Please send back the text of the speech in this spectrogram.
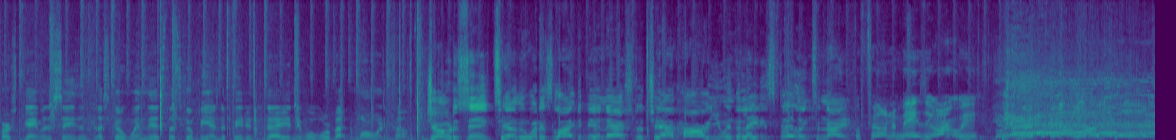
first game of the season. Let's go win this. Let's go be undefeated today, and then we'll worry about tomorrow when it comes. Jodeci, tell me what it's like to be a national champ. How are you and the ladies feeling tonight? We're feeling amazing, aren't we? I like that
